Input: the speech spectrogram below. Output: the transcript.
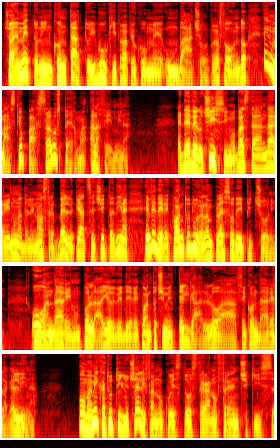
cioè mettono in contatto i buchi proprio come un bacio profondo e il maschio passa lo sperma alla femmina. Ed è velocissimo, basta andare in una delle nostre belle piazze cittadine e vedere quanto dura l'amplesso dei piccioni, o andare in un pollaio e vedere quanto ci mette il gallo a fecondare la gallina. Oh, ma mica tutti gli uccelli fanno questo strano French kiss.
